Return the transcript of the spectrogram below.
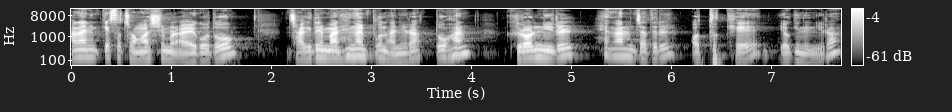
하나님께서 정하심을 알고도 자기들만 행할 뿐 아니라 또한 그런 일을 행하는 자들을 어떻게 여기느니라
